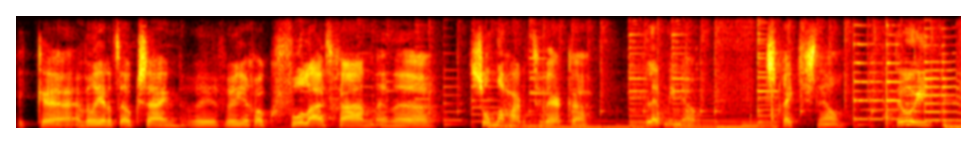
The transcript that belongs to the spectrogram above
Ik, uh, wil jij dat ook zijn? Wil je, er ook voluit gaan en uh, zonder harder te werken? Let me know. Ik spreek je snel. Doei!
